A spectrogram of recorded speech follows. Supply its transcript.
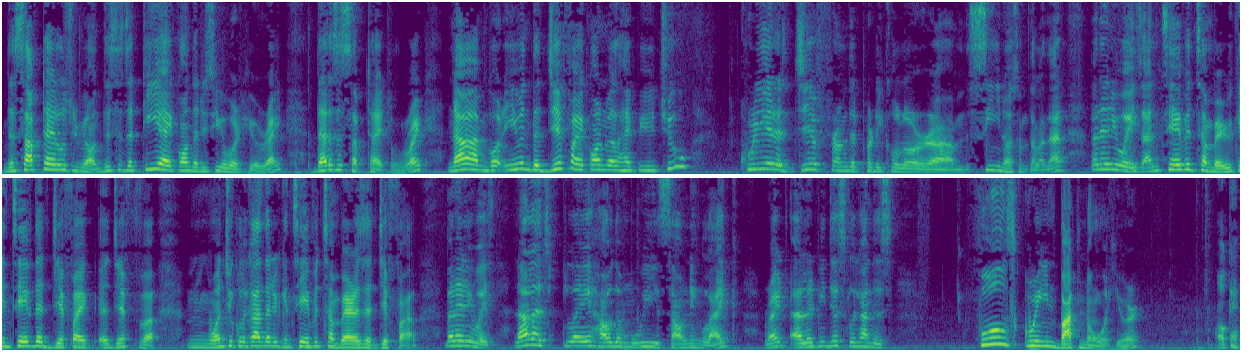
The subtitles should be on. This is a t icon that you see over here right? That is a subtitle right? Now i'm going even the gif icon will help you to create a gif from that particular um, scene or something like that. But anyways and save it somewhere. You can save that gif uh, gif uh, mm, once you click on that you can save it somewhere as a gif file. But anyways now let's play how the movie is sounding like right? Uh, let me just click on this full screen button over here. Okay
